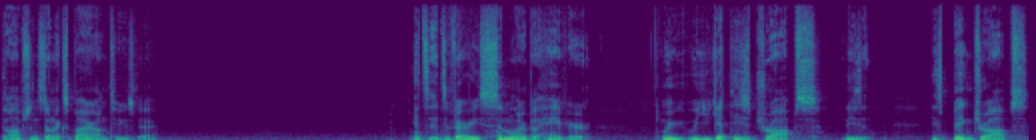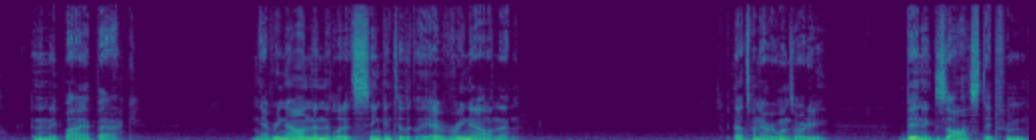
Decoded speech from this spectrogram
the options don't expire on Tuesday. It's it's very similar behavior, where where you get these drops, these these big drops, and then they buy it back. And every now and then they let it sink into the every now and then. But that's when everyone's already been exhausted from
